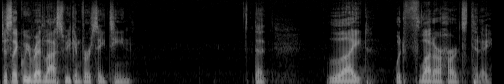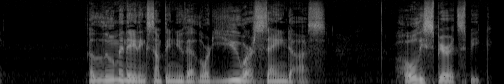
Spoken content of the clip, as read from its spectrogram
Just like we read last week in verse 18, that light would flood our hearts today, illuminating something new that, Lord, you are saying to us. Holy Spirit, speak.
